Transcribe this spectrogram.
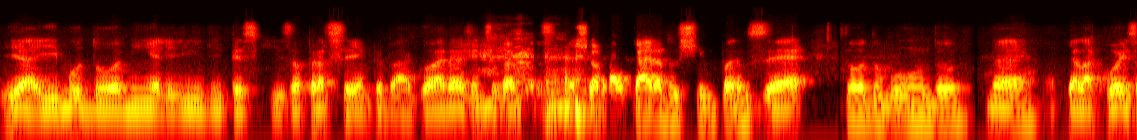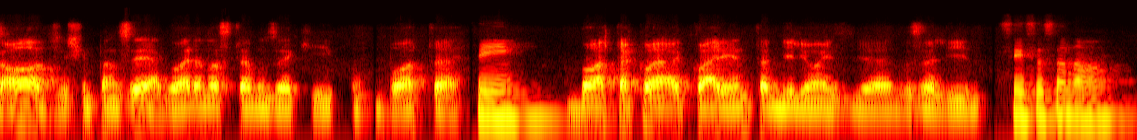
e aí mudou a minha linha de pesquisa para sempre. Agora a gente vai chamar o cara do chimpanzé, todo mundo, né? Aquela coisa, óbvio, chimpanzé, agora nós estamos aqui com bota... Sim. Bota 40 40 milhões de anos ali. Sensacional.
